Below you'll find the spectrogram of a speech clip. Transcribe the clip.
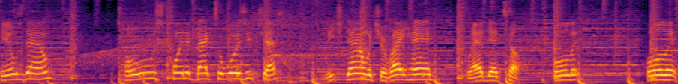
Heels down, toes pointed back towards your chest. Reach down with your right hand, grab that toe. Pull it, pull it.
